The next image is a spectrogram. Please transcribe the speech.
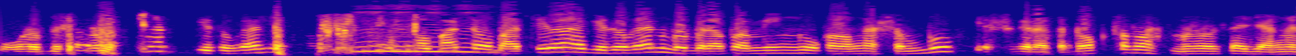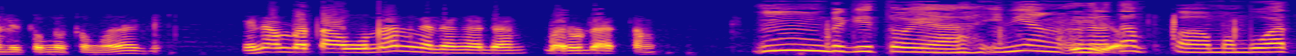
udah besar banget gitu kan hmm. obat obatilah gitu kan beberapa minggu kalau nggak sembuh ya segera ke dokter lah menurut saya jangan ditunggu-tunggu lagi ini sampai tahunan kadang-kadang baru datang. Hmm, begitu ya. Ini yang iya. ternyata uh, membuat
